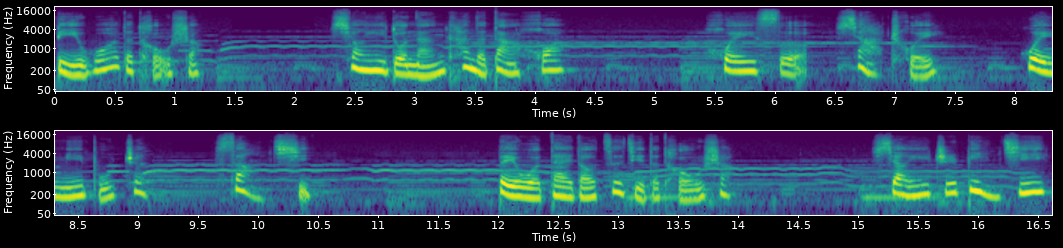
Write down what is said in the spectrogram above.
里窝的头上，像一朵难看的大花，灰色下垂，萎靡不振，丧气。被我带到自己的头上，像一只病鸡，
